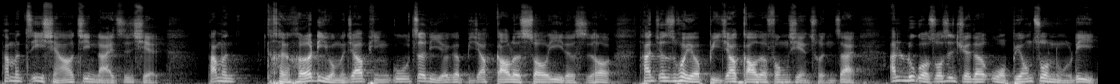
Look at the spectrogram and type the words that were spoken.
他们自己想要进来之前，他们很合理，我们就要评估这里有一个比较高的收益的时候，它就是会有比较高的风险存在啊。如果说是觉得我不用做努力。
